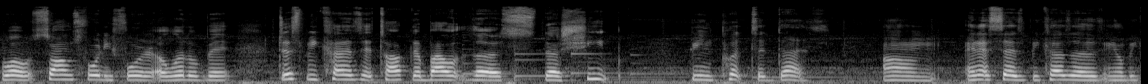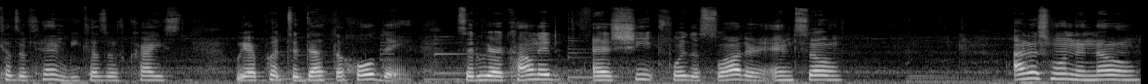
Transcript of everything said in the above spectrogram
well Psalms 44 a little bit just because it talked about the the sheep being put to death. Um and it says because of you know because of him because of Christ we are put to death the whole day. It said we are counted as sheep for the slaughter. And so I just want to know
